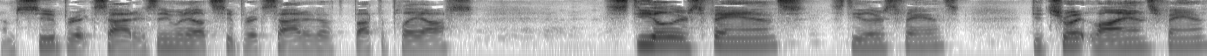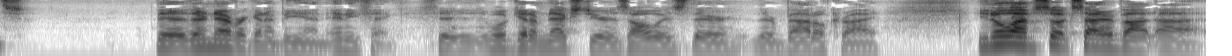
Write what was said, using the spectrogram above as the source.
I'm super excited. Is anyone else super excited about the playoffs? Steelers fans, Steelers fans, Detroit Lions fans, they're, they're never going to be in anything. We'll get them next year is always their, their battle cry. You know why I'm so excited about, uh,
